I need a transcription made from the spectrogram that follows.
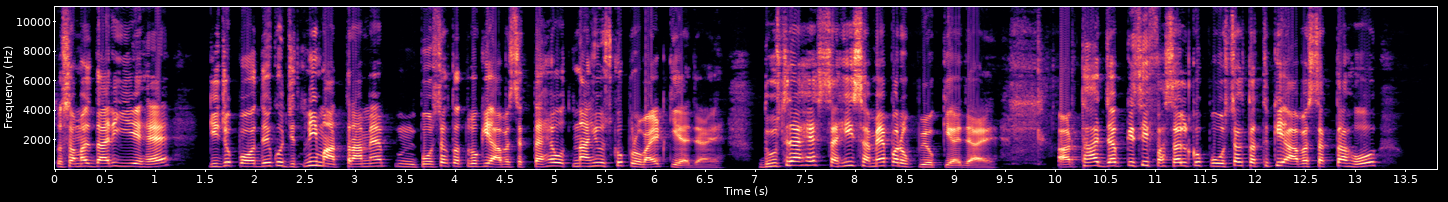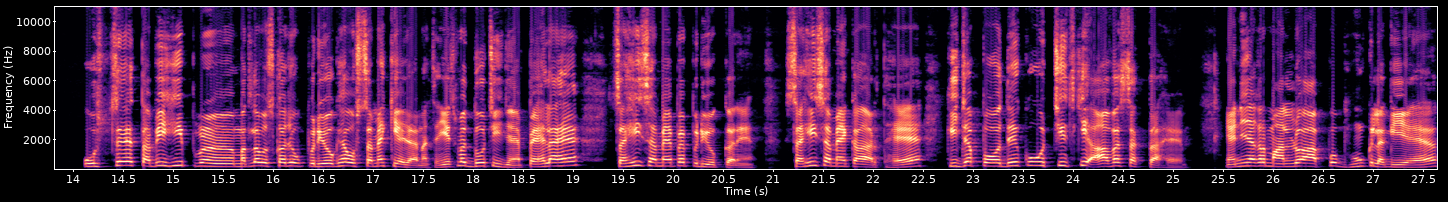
तो समझदारी ये है कि जो पौधे को जितनी मात्रा में पोषक तत्वों की आवश्यकता है, उतना ही उसको प्रोवाइड किया जाए। दूसरा है, सही समय पर उपयोग किया जाए। अर्थात जब किसी फ़सल को पोषक तत्व की आवश्यकता हो, उससे तभी ही मतलब उसका जो प्रयोग है, उस समय किया जाना चाहिए। इसमें दो चीज़ें हैं। पहला है, सही समय पर प्रयोग करें। सही समय का अर्थ है कि जब पौधे को उस चीज़ की आवश्यकता है यानी अगर मान लो आपको भूख लगी है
